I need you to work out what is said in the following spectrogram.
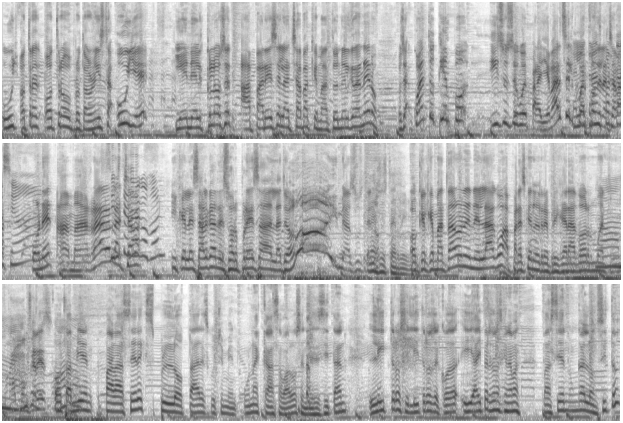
huye- otra, otro protagonista huye y en el closet aparece la chava que mató en el granero. O sea, ¿cuánto tiempo hizo ese güey para llevarse el cuerpo de la chava? Poner, amarrar a ¿Sí la chava y que le salga de sorpresa a la chava. ¡Ay! Me asuste, ¿no? Eso es terrible. O que el que mataron en el lago aparezca en el refrigerador muerto. No ¿Cómo manches. crees? O también, para hacer explotar, escuchen bien, una casa o algo se necesitan litros y litros de cosas. Y hay personas que nada más vacían un galoncito,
